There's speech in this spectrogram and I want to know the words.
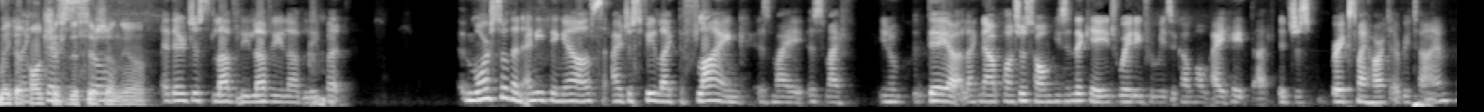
make a conscious decision. So, yeah. They're just lovely, lovely, lovely. But more so than anything else, I just feel like the flying is my, is my you know, day, like now Poncho's home. He's in the cage waiting for me to come home. I hate that. It just breaks my heart every time.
